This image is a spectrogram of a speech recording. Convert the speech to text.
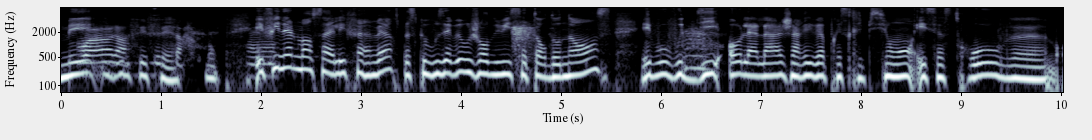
mais il vous le fait faire. Bon. Et finalement, ça a l'effet inverse parce que vous avez aujourd'hui cette ordonnance et vous vous dites oh là là, j'arrive à prescription et ça se trouve. Euh, bon.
